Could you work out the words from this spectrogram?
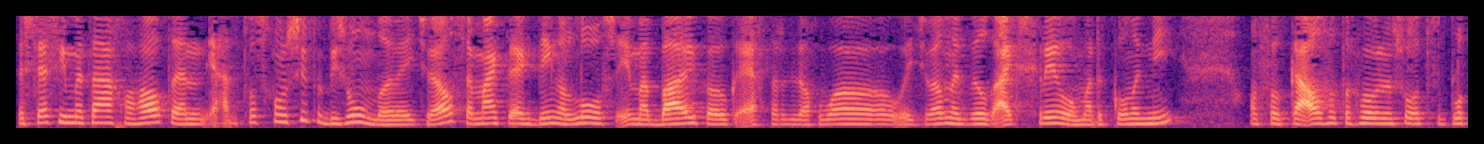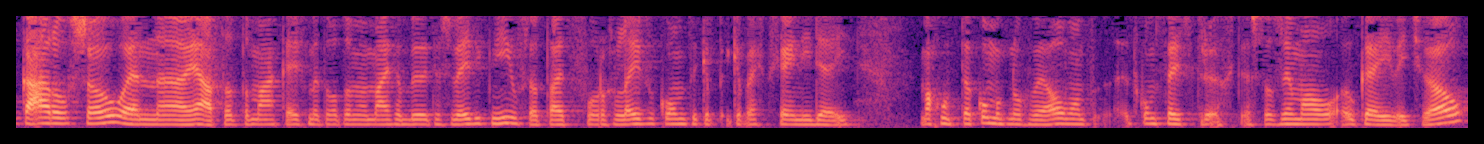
een sessie met haar gehad. En ja, dat was gewoon super bijzonder, weet je wel. Zij maakte echt dingen los in mijn buik ook echt. Dat ik dacht, wow, weet je wel. En ik wilde eigenlijk schreeuwen, maar dat kon ik niet. Want vocaal zat er gewoon een soort blokkade of zo. En uh, ja, of dat te maken heeft met wat er met mij gebeurd is, weet ik niet. Of dat uit het vorige leven komt, ik heb, ik heb echt geen idee. Maar goed, daar kom ik nog wel, want het komt steeds terug. Dus dat is helemaal oké, weet je wel.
